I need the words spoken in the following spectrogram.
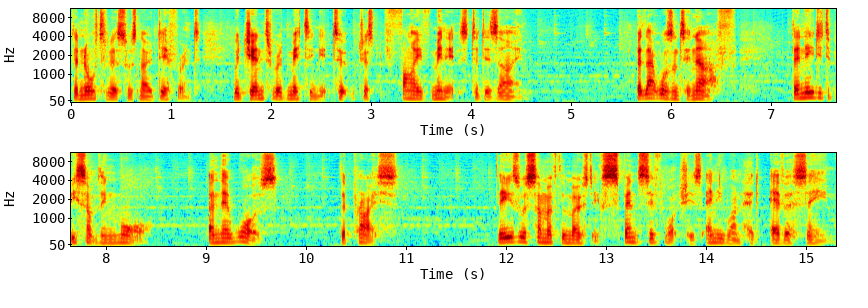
The Nautilus was no different, with Genta admitting it took just five minutes to design. But that wasn't enough. There needed to be something more. And there was. The price. These were some of the most expensive watches anyone had ever seen.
